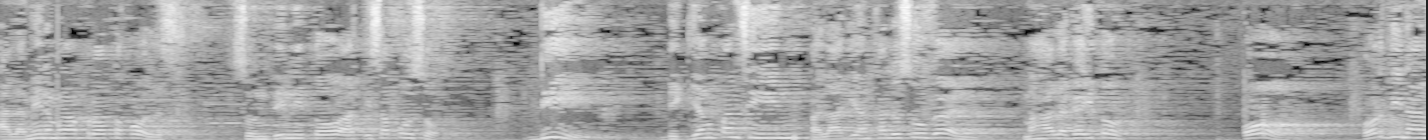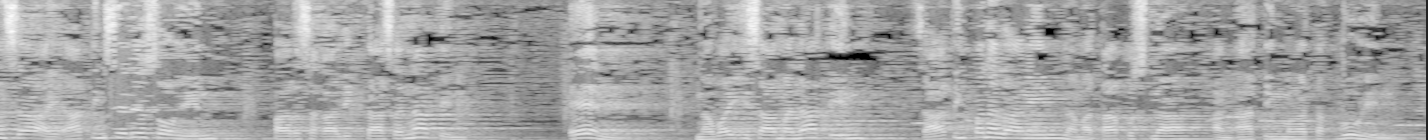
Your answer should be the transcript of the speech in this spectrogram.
Alamin ang mga protocols. Sundin ito at isa puso. D. Bigyang pansin palagi ang kalusugan. Mahalaga ito. O. Ordinansa ay ating seryosohin para sa kaligtasan natin. N. Naway isama natin sa ating panalangin na matapos na ang ating mga takbuhin.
